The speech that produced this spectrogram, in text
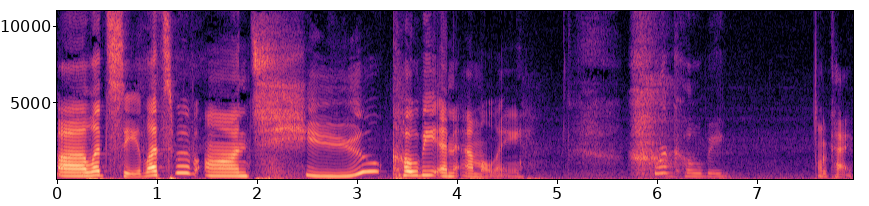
uh, let's see. Let's move on to Kobe and Emily. Poor Kobe. Okay,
